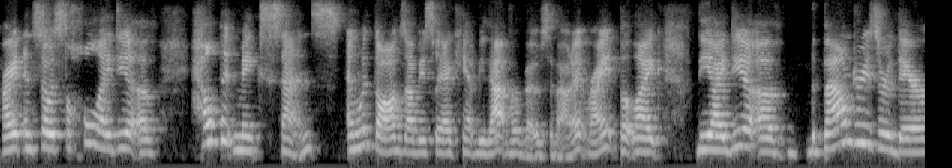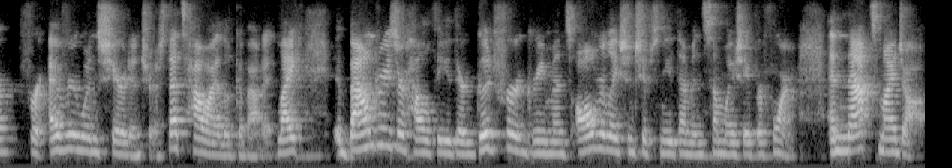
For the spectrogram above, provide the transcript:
Right. And so it's the whole idea of help it make sense. And with dogs, obviously, I can't be that verbose about it, right? But like the idea of the boundaries are there for everyone's shared interest. That's how I look about it. Like boundaries are healthy, they're good for agreements. All relationships need them in some way, shape, or form. And that's my job.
